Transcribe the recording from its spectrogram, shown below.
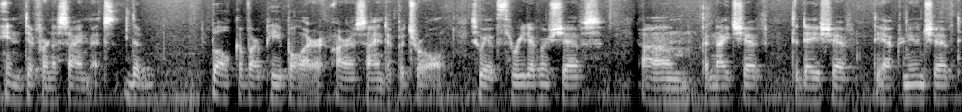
in different assignments. The bulk of our people are, are assigned to patrol. So we have three different shifts um, the night shift, the day shift, the afternoon shift.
